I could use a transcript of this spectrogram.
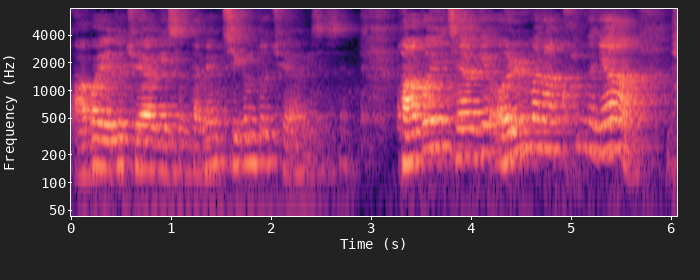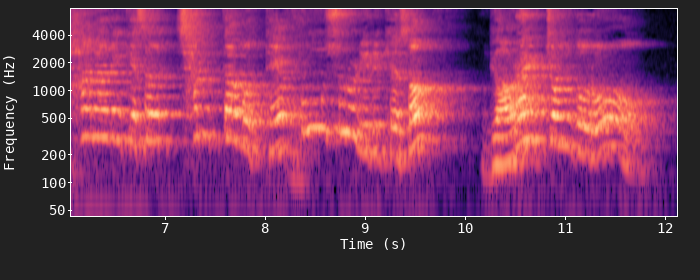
과거에도 죄악이 있었다면 지금도 죄악이 있었어요. 과거의 죄악이 얼마나 컸느냐? 하나님께서 참다 못해 홍수를 일으켜서 멸할 정도로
